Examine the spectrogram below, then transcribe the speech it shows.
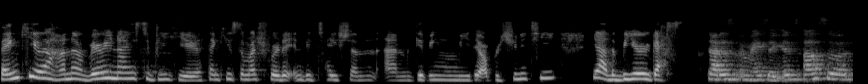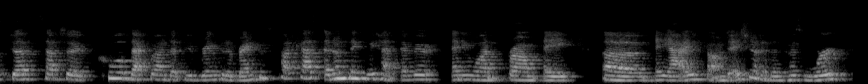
Thank you, Hannah. Very nice to be here. Thank you so much for the invitation and giving me the opportunity, yeah, to be your guest. That is amazing. It's also just such a cool background that you bring to the Brain Foods podcast. I don't think we had ever anyone from a um, AI foundation that has worked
